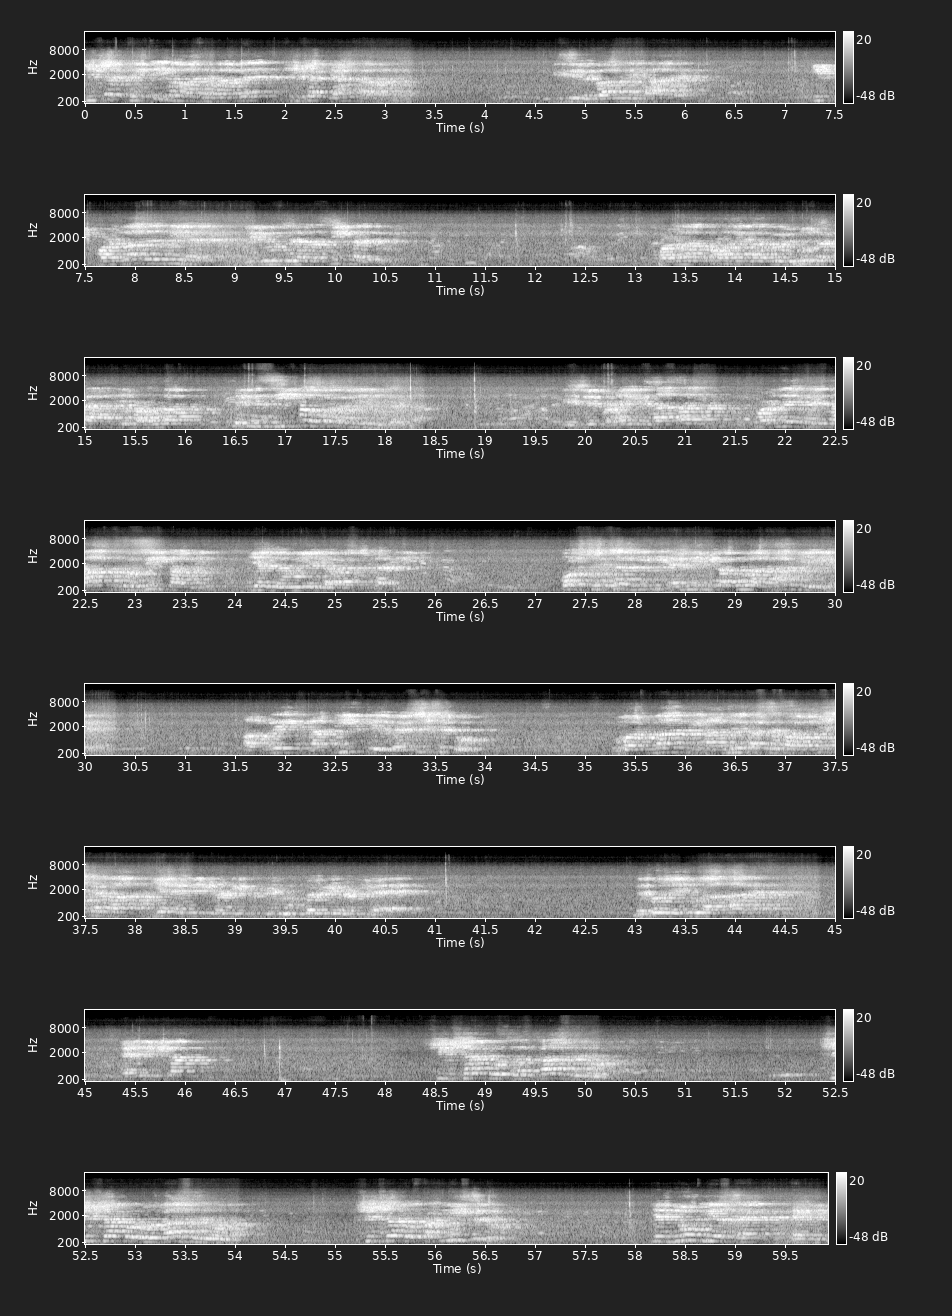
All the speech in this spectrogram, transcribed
شکشک کھیتی کا مذہب ہے مطلب شکشک گیان کا مذہب ہے۔ کسی ویوان نے کہا ہے کہ پڑھنا ضروری ہے، لیکن اسے زیادہ سیکھنا ضروری ہے۔ پڑھنا تو پڑھنے کا کوئی بھول سکتا ہے پڑھوں گا، لیکن سیکھنا اس کا کبھی نہیں بھول سکتا۔ اس لیے پڑھائی کے ساتھ ساتھ پڑھنے کے ساتھ کو سیکھنا بھی یہ ضروری ہے کہ آوشکتا تھی اور شکشا جی نیتی اہمیت کا پورا وحشش کی سے کرنا یہ اہلی کی ہے یہی اہلی کی کا شکشا کو سرکار سے جوڑنا شکشا کو روزگار سے جوڑنا شکشا کو سے جوڑنا یہ نیوکلیس ہے اہلی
